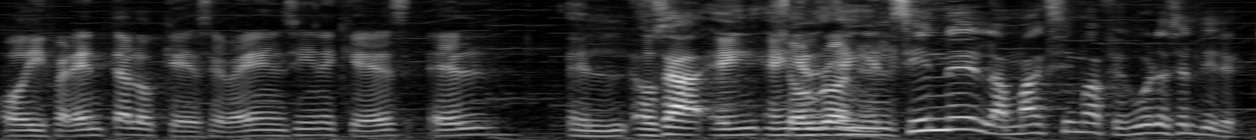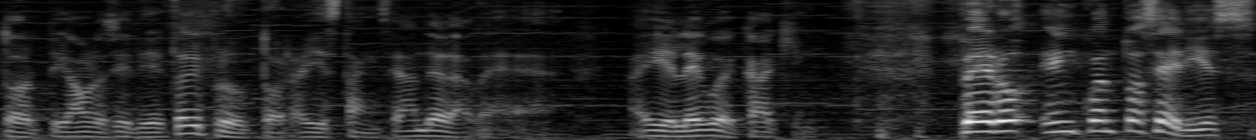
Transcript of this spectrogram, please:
o diferente a lo que se ve en cine, que es el... El- o sea, en, en el, en el cine la máxima figura es el director, digamos así, director y productor, ahí están, se dan de la... Ahí el ego de cada quien. Pero en cuanto a series,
